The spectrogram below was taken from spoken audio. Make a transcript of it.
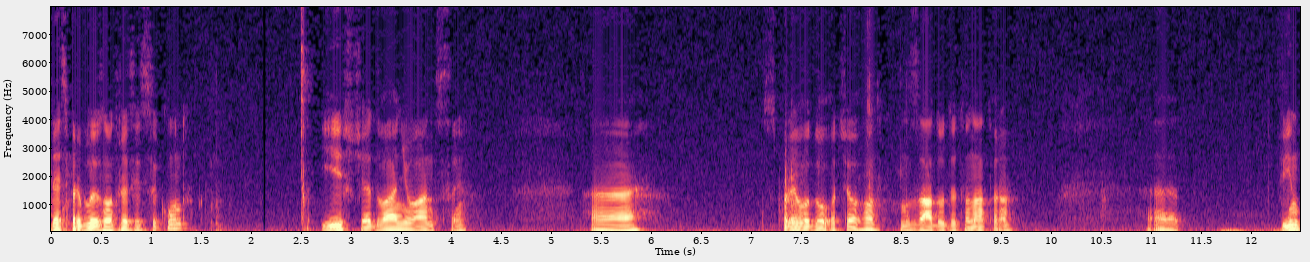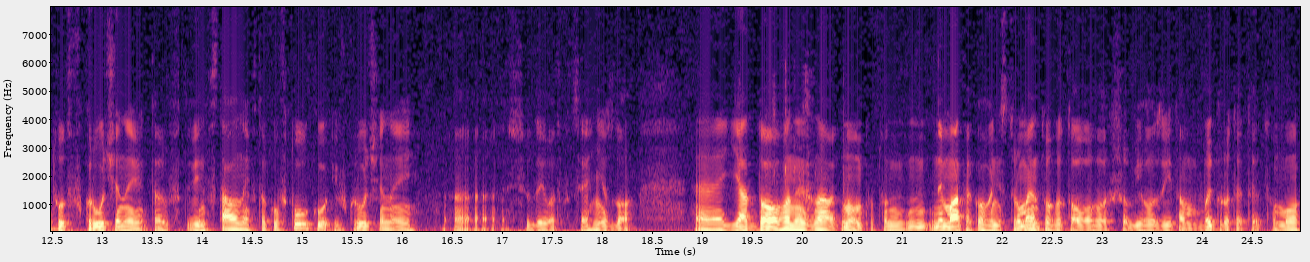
десь приблизно 30 секунд. І ще два нюанси. Е, з приводу оцього ззаду детонатора. Е, він тут вкручений, він вставлений в таку втулку і вкручений е, сюди, от в це гніздо. Я довго не знав, ну, тобто нема такого інструменту готового, щоб його звітом викрутити, тому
